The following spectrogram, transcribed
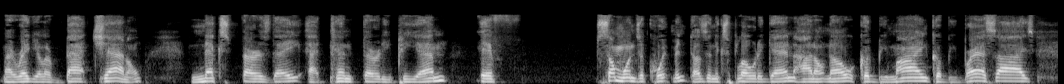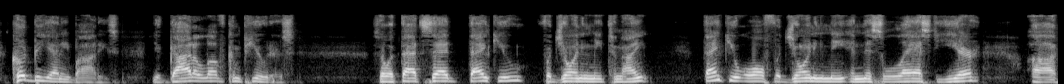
my regular bat channel next Thursday at 10:30 p.m. If someone's equipment doesn't explode again. I don't know. Could be mine, could be Brass Eyes, could be anybody's. You gotta love computers. So with that said, thank you for joining me tonight. Thank you all for joining me in this last year. Uh,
